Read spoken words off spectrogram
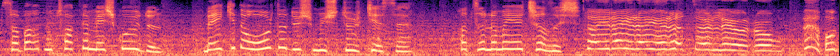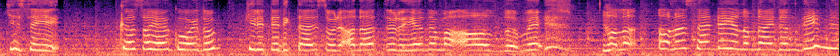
Sabah mutfakta meşguldün. Belki de orada düşmüştür kese. Hatırlamaya çalış. Hayır hayır hayır hatırlıyorum. O keseyi kasaya koydum. Kilitledikten sonra anahtarı yanıma aldım ve hala hala sen de yanımdaydın değil mi?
